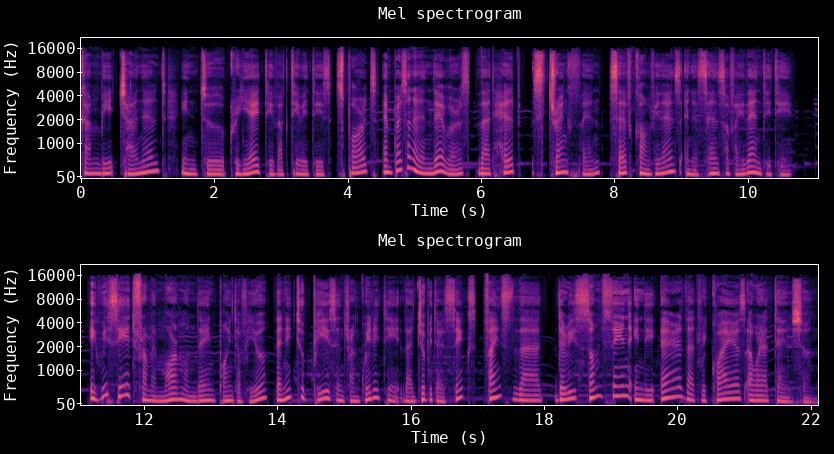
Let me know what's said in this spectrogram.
can be channeled into creative activities, sports, and personal endeavors that help strengthen self confidence and a sense of identity. If we see it from a more mundane point of view, the need to peace and tranquility that Jupiter seeks finds that there is something in the air that requires our attention.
